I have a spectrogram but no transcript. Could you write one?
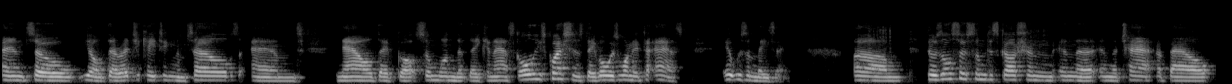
And so, you know, they're educating themselves and now they've got someone that they can ask all these questions they've always wanted to ask. It was amazing. Um, there was also some discussion in the in the chat about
